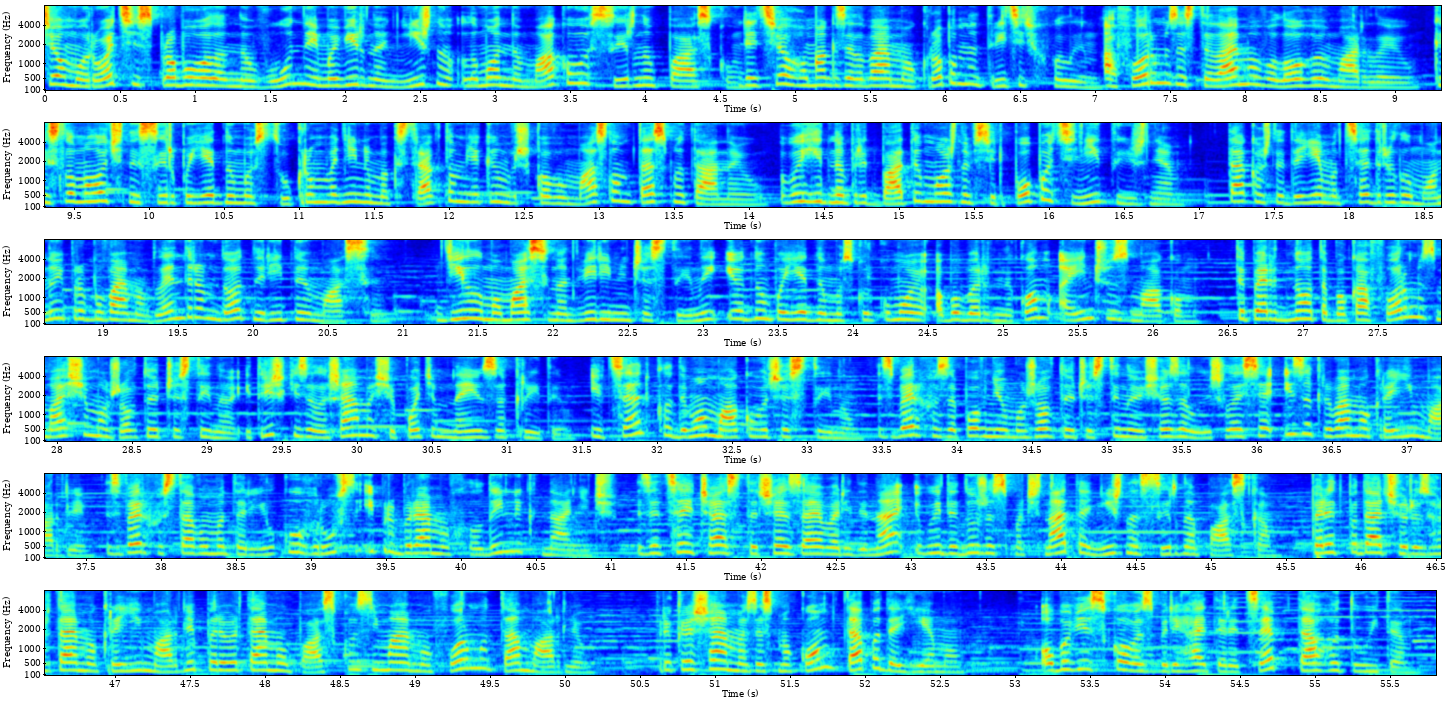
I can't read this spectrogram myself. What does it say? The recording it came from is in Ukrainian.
цьому році спробувала нову, неймовірно ніжну лимонно-макову сирну паску. Для цього мак заливаємо окропом на 30 хвилин, а форму застилаємо вологою марлею. Кисломолочний сир поєднуємо з цукром, ванільним екстрактом, м'яким вершковим маслом та сметаною. Вигідно придбати можна в сільпо по ціні тижня. Також додаємо цедру лимону і пробиваємо блендером до однорідної маси. Ділимо масу на дві рівні частини і одну поєднуємо з куркумою або барвником, а іншу з маком. Тепер дно та бока форм змащимо жовтою частиною і трішки залишаємо, щоб потім нею закрити. І в центр кладемо макову частину. Зверху заповнюємо жовтою частиною, що залишилася, і закриваємо краї марлі. Зверху ставимо тарілку, груз і прибираємо в холодильник на ніч. За цей час тече зайва рідина і вийде дуже смачна та ніжна сирна паска. Перед подачею розгортаємо краї марлі, перевертаємо паску, знімаємо форму та марлю. Прикрашаємо за смаком та подаємо. Обов'язково зберігайте рецепт та готуйте.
